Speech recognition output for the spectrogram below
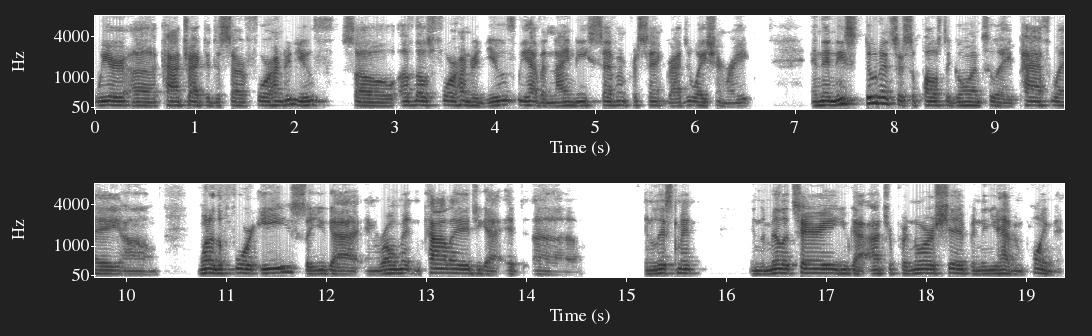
we're uh, contracted to serve 400 youth. So, of those 400 youth, we have a 97% graduation rate. And then these students are supposed to go into a pathway, um, one of the four E's. So, you got enrollment in college, you got uh, enlistment in the military, you got entrepreneurship, and then you have employment.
